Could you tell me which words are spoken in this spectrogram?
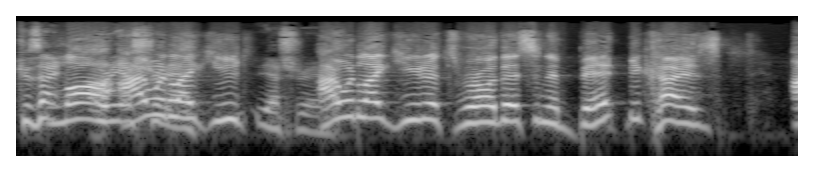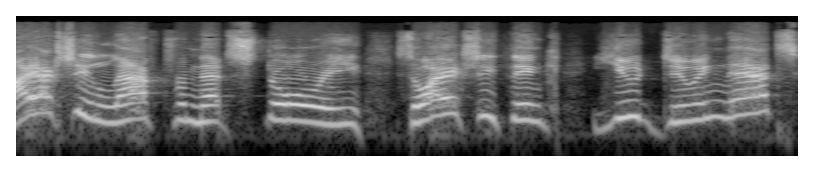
'Cause I- Law, I would like you. Yesterday. I would like you to throw this in a bit because I actually laughed from that story. So I actually think you doing that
